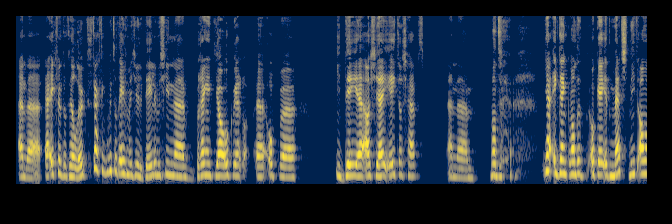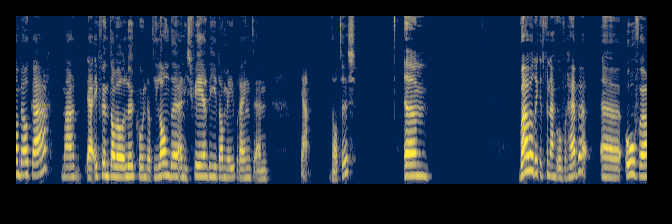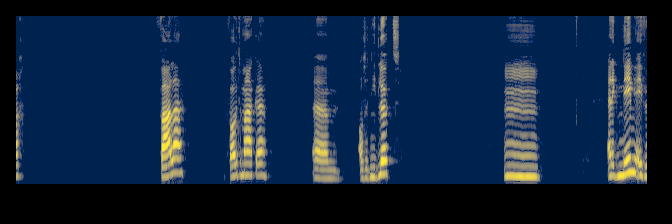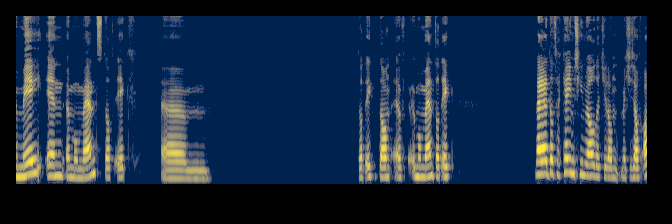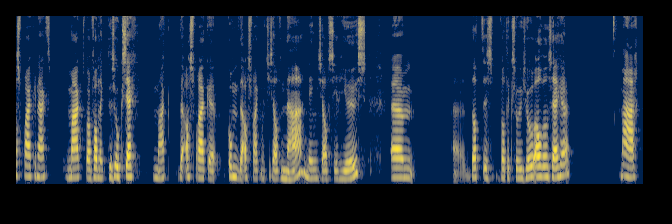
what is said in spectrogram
En uh, ja, ik vind dat heel leuk. Dus dacht, ik moet dat even met jullie delen. Misschien breng ik jou ook weer op ideeën als jij eters hebt. En, ehm, want ja, ik denk, want het, oké, het matcht niet allemaal bij elkaar. Maar ja, ik vind het dan wel leuk gewoon dat die landen en die sfeer die je dan meebrengt. En ja, dat dus. Um, waar wilde ik het vandaag over hebben? Uh, over falen, fouten maken. Um, als het niet lukt. Mm. En ik neem je even mee in een moment dat ik Um, dat ik dan, een moment dat ik, nou ja, dat herken je misschien wel, dat je dan met jezelf afspraken maakt, waarvan ik dus ook zeg, maak de afspraken, kom de afspraken met jezelf na, neem jezelf serieus. Um, uh, dat is wat ik sowieso al wil zeggen. Maar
